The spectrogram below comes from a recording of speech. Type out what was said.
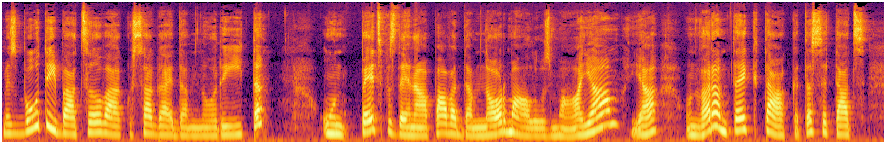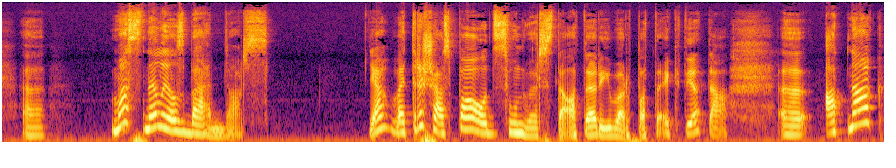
Mēs būtībā cilvēku sagaidām no rīta un pēcpusdienā pavadām normāli uz mājām. Ja, varam teikt, tā, ka tas ir tāds uh, mazs, neliels bērns. Ja, vai trešās paudzes universitāte arī var pateikt. Ja, tā uh, atnāk,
